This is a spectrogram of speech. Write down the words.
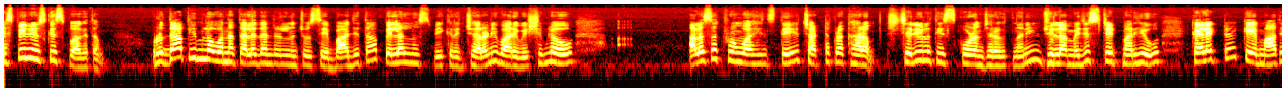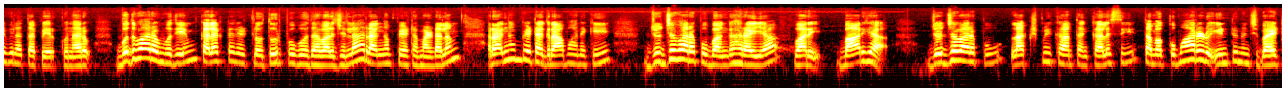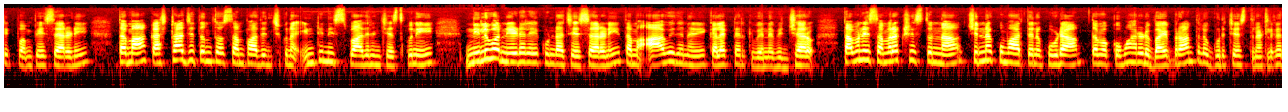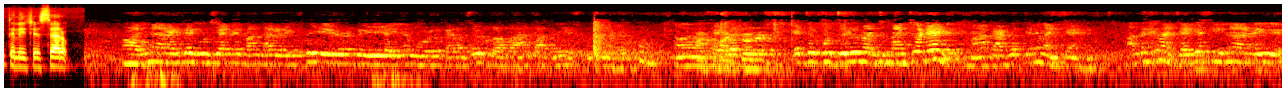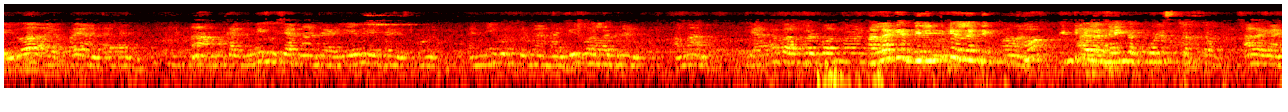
SP న్యూస్కి స్వాగతం. వృద్ధాప్యంలో ఉన్న తల్లిదండ్రులను చూసే బాధ్యత పిల్లలను స్వీకరించాలని వారి విషయంలో అలసత్వం వహిస్తే చట్ట ప్రకారం చర్యలు తీసుకోవడం జరుగుతుందని జిల్లా మెజిస్ట్రేట్ మరియు కలెక్టర్ కె. మాధవిలత పేర్కొన్నారు. బుధవారం ఉదయం కలెక్టరేట్లో తూర్పుగోదావరి జిల్లా రంగంపేట మండలం రంగంపేట గ్రామానికి జుజ్జవరపు బంగారయ్య వారి భార్య జొజ్జవరపు లక్ష్మీకాంతం కలిసి తమ కుమారుడు ఇంటి నుంచి బయటకు పంపేశారని తమ కష్టార్జితంతో సంపాదించుకున్న ఇంటిని స్వాధీనం చేసుకుని నిలువ నీడ లేకుండా చేశారని తమ ఆవేదనని కలెక్టర్కి విన్నవించారు. తమని సంరక్షిస్తున్న చిన్న కుమార్తెను కూడా తమ కుమారుడు భయభ్రాంతులకు గురి చేస్తున్నట్లుగా తెలియజేశారు. ఇద్దరు బుద్ధులు మంచి మంచోడే అండి. మంచి అండి. అందరికీ మంచి అయ్యే తిన అలాగే మీరు ఇంటికి వెళ్ళండి. ఇంటికి వెళ్ళండి పోలీసు చెప్తాం అలాగే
